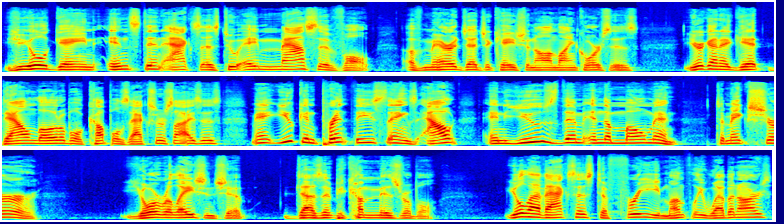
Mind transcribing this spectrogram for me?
you'll gain instant access to a massive vault of marriage education online courses. You're going to get downloadable couples exercises. Man, you can print these things out and use them in the moment to make sure your relationship doesn't become miserable. You'll have access to free monthly webinars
